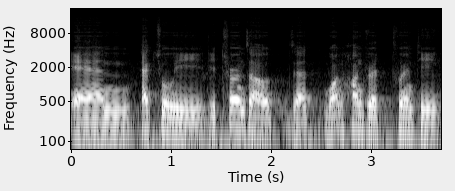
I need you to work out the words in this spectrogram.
And actually, it turns out that 120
